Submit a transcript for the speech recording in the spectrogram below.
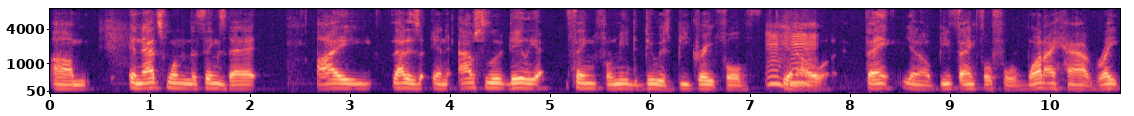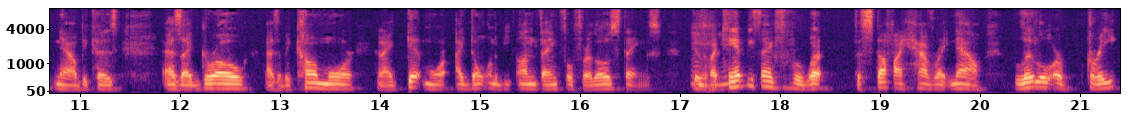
Um, and that's one of the things that I that is an absolute daily thing for me to do is be grateful. You Mhm. know, thank you know, be thankful for what I have right now because as I grow, as I become more, and I get more, I don't want to be unthankful for those things because if I Mhm. can't be thankful for what the stuff I have right now, little or great,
